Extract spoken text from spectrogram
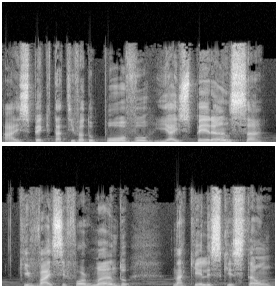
a expectativa do povo e a esperança que vai se formando naqueles que estão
